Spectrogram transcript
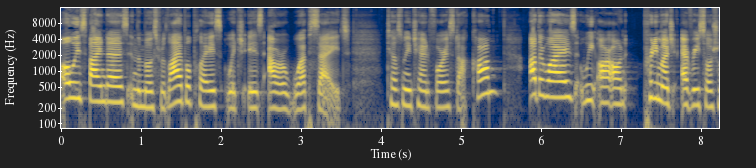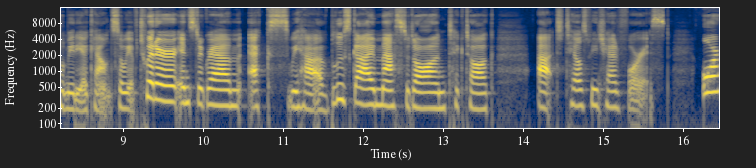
always find us in the most reliable place, which is our website, talesfromenchanted Otherwise, we are on pretty much every social media account. So we have Twitter, Instagram, X, we have Bluesky, Mastodon, TikTok at Tales Forest. Or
